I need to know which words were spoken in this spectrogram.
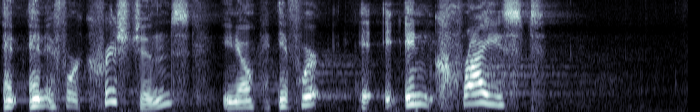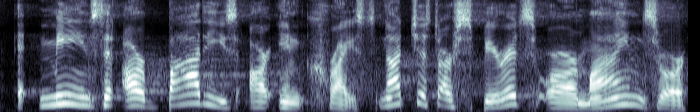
And, and if we're Christians, you know, if we're in Christ, it means that our bodies are in Christ, not just our spirits or our minds or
